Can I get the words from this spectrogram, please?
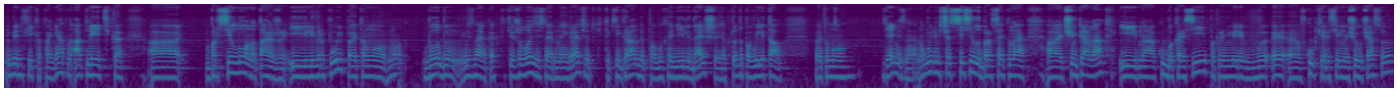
ну, Бенфика, понятно, Атлетика, э, Барселона также и Ливерпуль, поэтому, ну, было бы, не знаю, как-то тяжело здесь, наверное, играть. Все-таки такие гранды повыходили дальше, а кто-то повылетал. Поэтому я не знаю. Но будем сейчас все силы бросать на э, чемпионат и на Кубок России. По крайней мере, в, э, э, в Кубке России мы еще участвуем.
